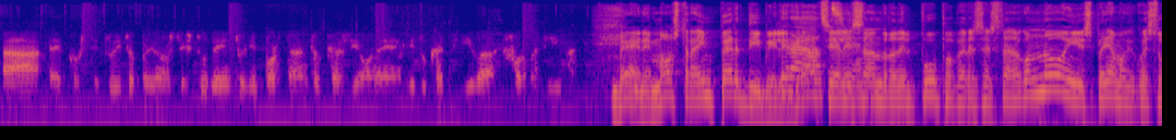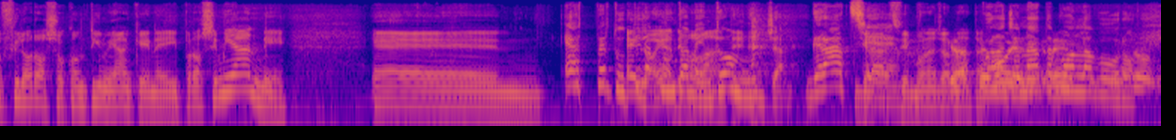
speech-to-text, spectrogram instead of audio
ha eh, costituito per i nostri studenti un'importante occasione educativa e formativa. Bene, mostra imperdibile. Grazie. Grazie Alessandro Del Pupo per essere stato con noi. Speriamo che questo filo rosso continui anche nei prossimi anni. E, e per tutti e l'appuntamento a Muggia. Grazie. Grazie, buona giornata. Buona giornata, buon lavoro. Buongiorno.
